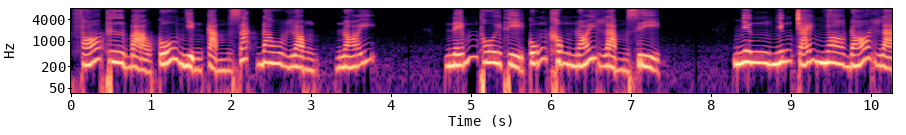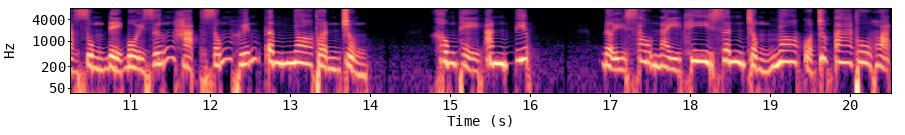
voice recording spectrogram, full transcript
Phó thư bảo cố nhìn cảm giác đau lòng. Nói. Nếm thôi thì cũng không nói làm gì. Nhưng những trái nho đó là dùng để bồi dưỡng hạt giống huyến tâm nho thuần chủng. Không thể ăn tiếp. Đợi sau này khi sân trồng nho của chúng ta thu hoạch.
